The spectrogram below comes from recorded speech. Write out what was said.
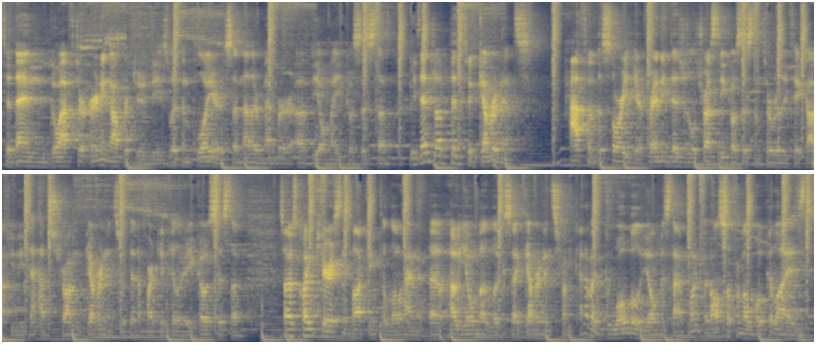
to then go after earning opportunities with employers, another member of the Yoma ecosystem. We then jump into governance, half of the story here. For any digital trust ecosystem to really take off, you need to have strong governance within a particular ecosystem. So I was quite curious in talking to Lohan about how Yoma looks at governance from kind of a global Yoma standpoint, but also from a localized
